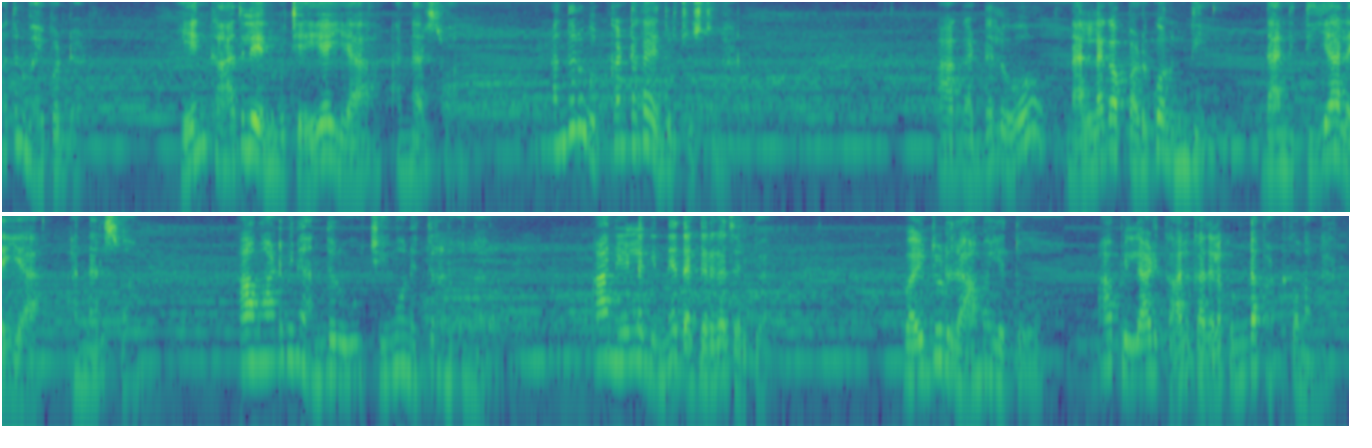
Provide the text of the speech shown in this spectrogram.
అతను భయపడ్డాడు. ఏం కాదులే నువ్వు చేయయ్యా అన్నారు స్వామి. అందరూ ఉత్కంఠగా ఎదురుచూస్తున్నారు. ఆ గడ్డలో నల్లగా పడుకొనుంది. దాన్ని తీయాలయ్యా అన్నారు స్వామి. ఆ మాట విని అందరూ చీమో అనుకున్నారు. ఆ నీళ్ళ గిన్నె దగ్గరగా జరిపారు. వైద్యుడు రామయ్యతో ఆ పిల్లాడి కాలు కదలకుండా పట్టుకోమన్నారు.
